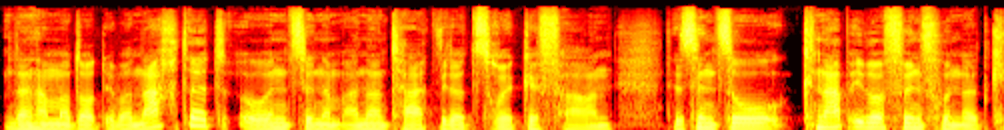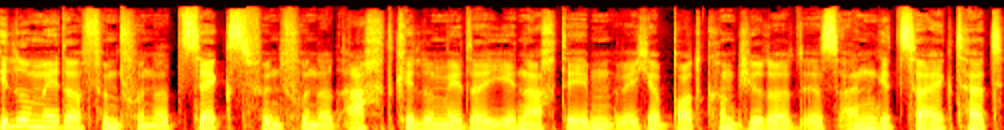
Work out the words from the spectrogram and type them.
und dann haben wir dort übernachtet und sind am anderen Tag wieder zurückgefahren. Das sind so knapp über 500 Kilometer, 506, 508 Kilometer, je nachdem, welcher Bordcomputer das angezeigt hat.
